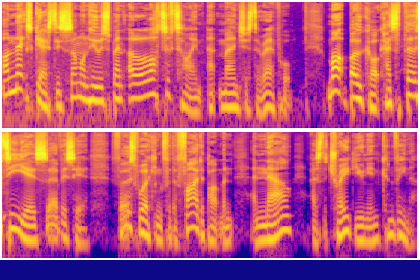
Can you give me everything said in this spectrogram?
Our next guest is someone who has spent a lot of time at Manchester Airport. Mark Bocock has 30 years' service here, first working for the fire department and now as the trade union convener.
